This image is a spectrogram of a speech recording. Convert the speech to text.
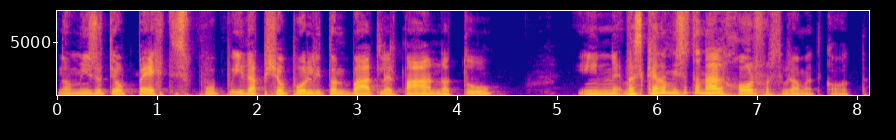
Νομίζω ότι ο παίχτης που είδα πιο πολύ τον Butler πάνω του είναι. Βασικά νομίζω τον Al Horford στην πραγματικότητα.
